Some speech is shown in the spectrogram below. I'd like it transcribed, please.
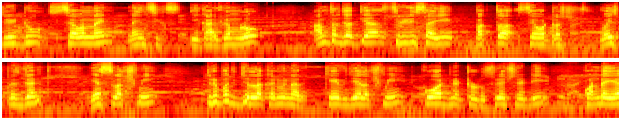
three two seven nine nine six. ఈ కార్యక్రమంలో అంతర్జాతీయ శిరిడి సాయి భక్త సేవ trust vice president S Lakshmi Tirupati జిల్లా కన్వీనర్ కె విజయలక్ష్మి కోఆర్డినేటర్లు సురేష్ రెడ్డి కొండయ్య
